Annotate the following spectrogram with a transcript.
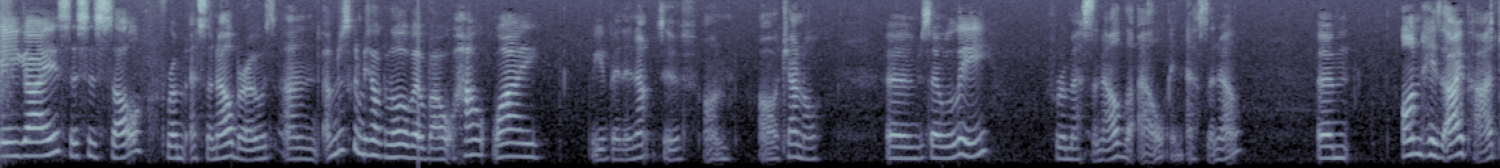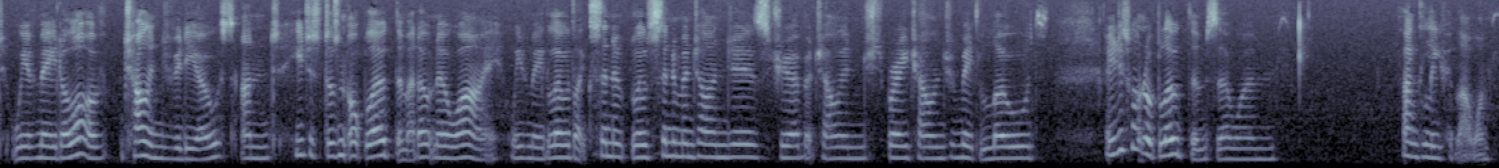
Hey guys, this is Sol from SNL Bros, and I'm just going to be talking a little bit about how why we've been inactive on our channel. Um, so Lee from SNL, the L in SNL, um, on his iPad we have made a lot of challenge videos, and he just doesn't upload them. I don't know why. We've made loads like loads cinnamon challenges, sherbet challenge, spray challenge. We've made loads, and he just won't upload them. So um, thank Lee for that one.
